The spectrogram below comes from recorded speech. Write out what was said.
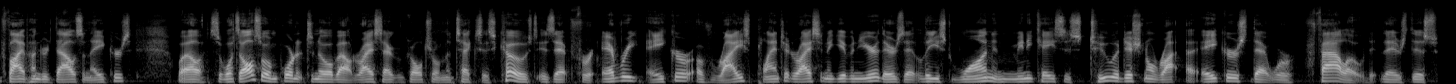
500,000 acres. Well, so what's also important to know about rice agriculture on the Texas coast is that for every acre of rice, planted rice in a given year, there's at least one, in many cases, two additional ri- uh, acres that were fallowed. There's this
